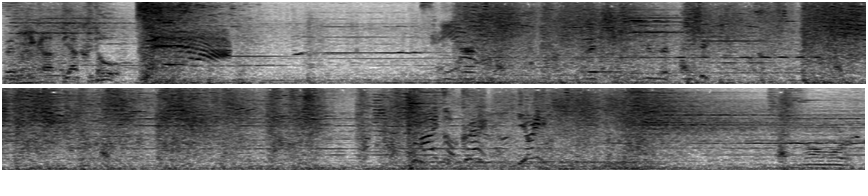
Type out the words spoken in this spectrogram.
海が白動合図をくれよりノーモール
